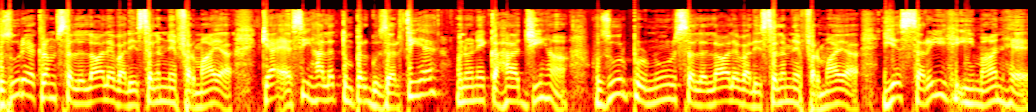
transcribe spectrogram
حضور اکرم صلی اللہ علیہ وسلم نے فرمایا، کیا ایسی حالت تم پر گزرتی ہے؟ انہوں نے کہا جی ہاں حضور پر نور صلی اللہ علیہ وسلم نے فرمایا، یہ سریح ایمان ہے۔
